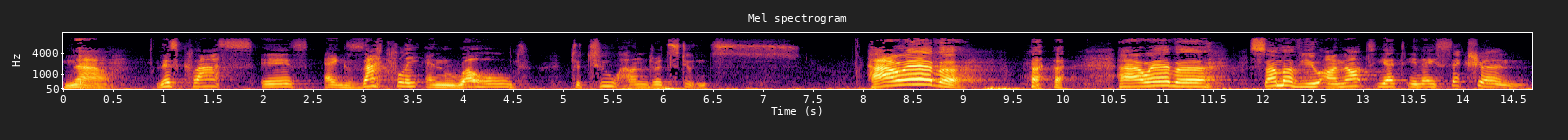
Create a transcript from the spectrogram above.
Now, this class is exactly enrolled to 200 students. However, however, some of you are not yet in a section.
